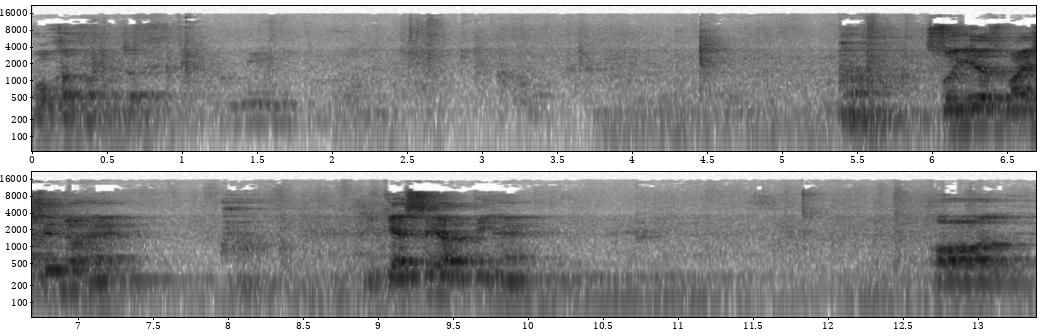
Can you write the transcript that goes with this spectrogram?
वो खत्म हो जाएगी सो ये आजमाइशें जो हैं कैसे आती हैं? और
